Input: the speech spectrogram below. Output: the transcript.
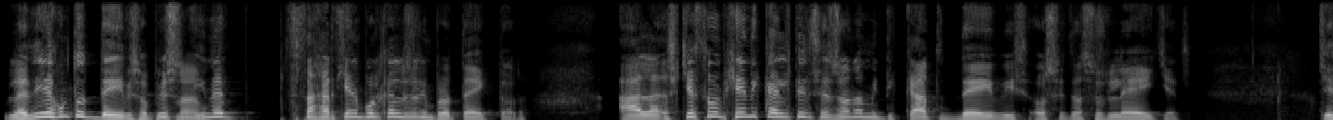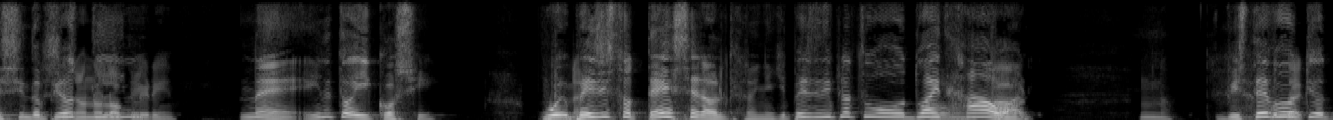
Δηλαδή έχουν τον Davis, ο οποίος Ναι. είναι, στα χαρτιά είναι πολύ καλός rim protector. Αλλά σκέφτομαι ποια είναι η καλύτερη σεζόν αμυντικά του Davis όσο ήταν στους Lakers. Και συνειδητοποιώ Σεζόν ότι είναι- ολόκληρη. ναι, είναι το 20 που Ναι. παίζει στο 4 όλη τη χρονιά και παίζει δίπλα του ο Dwight Ο Howard. Howard. Ναι. Πιστεύω Εντάξει. ότι ο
